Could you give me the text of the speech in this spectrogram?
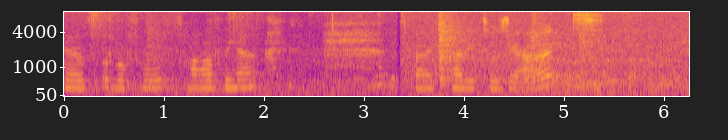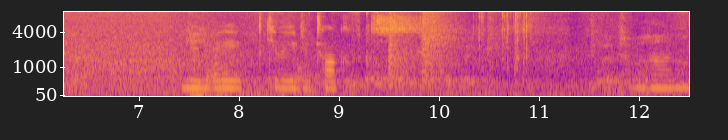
كيف الرفوف فاضية بعد هذه التوزيعات للعيد كذا يجي هذا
